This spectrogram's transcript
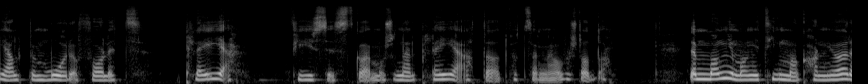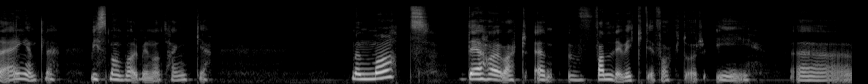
hjelpe mor å få litt pleie. Fysisk og emosjonell pleie etter at fødselen er overstått. Da. Det er mange, mange ting man kan gjøre, egentlig, hvis man bare begynner å tenke. Men mat det har jo vært en veldig viktig faktor i eh,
